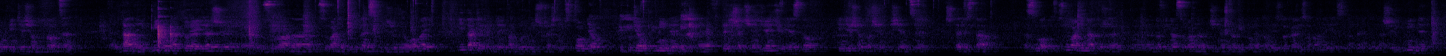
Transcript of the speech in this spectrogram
po 50% danej gminy, na której leży e, usuwana, usuwanie tej klęski żywiołowej. I tak jak tutaj Pan Burmistrz wcześniej wspomniał, udział gminy e, w tym przedsięwzięciu jest to 58 400 zł. Z uwagi na to, że e, dofinansowany odcinek drogi powiatowej zlokalizowany jest na terenie naszej gminy, e,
